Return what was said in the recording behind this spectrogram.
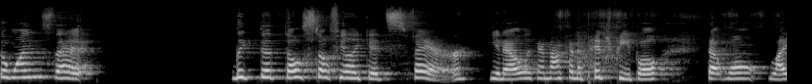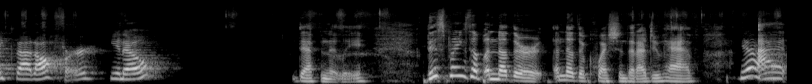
the ones that like that they'll still feel like it's fair, you know? Like I'm not going to pitch people that won't like that offer, you know? Definitely. This brings up another another question that I do have. Yeah. I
